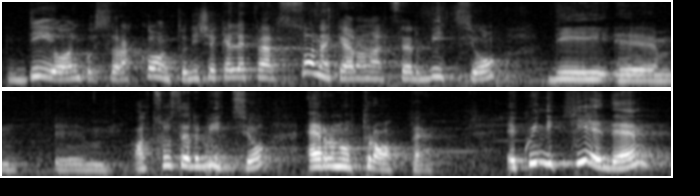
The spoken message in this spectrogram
Dio in questo racconto dice che le persone che erano al servizio di, ehm, ehm, al suo servizio erano troppe e quindi chiede,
